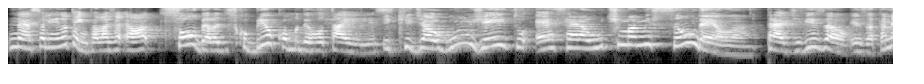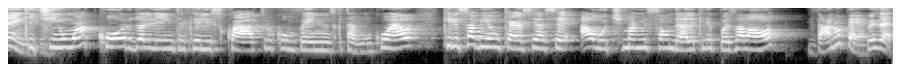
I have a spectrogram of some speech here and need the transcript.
nessa linha do tempo. Ela, já, ela soube, ela descobriu como derrotar eles E que de algum jeito essa era a última missão dela. pra divisão. Exatamente. Que tinha um acordo ali entre aqueles quatro companions que estavam com ela, que eles sabiam que essa ia ser a última missão dela, e que depois ela, ó, dá no pé. Pois é.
